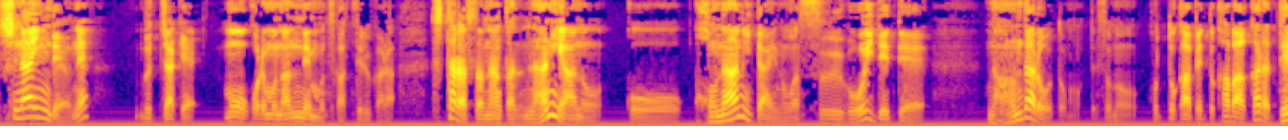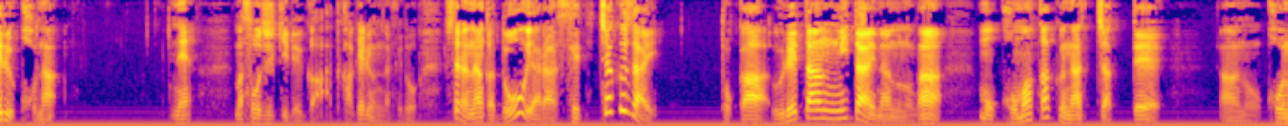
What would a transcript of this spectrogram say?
しないんだよね。ぶっちゃけ。もうこれも何年も使ってるから。したらさ、なんか何あの、こう、粉みたいのがすごい出て、なんだろうと思って、その、ホットカーペットカバーから出る粉。ね。まあ、掃除機でガーッとかけるんだけど、そしたらなんかどうやら接着剤とか、ウレタンみたいなのが、もう細かくなっちゃって、あの、粉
